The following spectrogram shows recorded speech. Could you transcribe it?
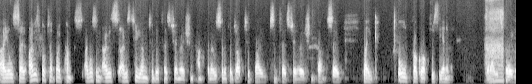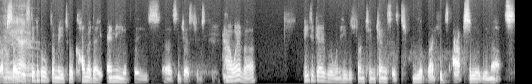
I also I was brought up by punks. I wasn't I was I was too young to be a first generation punk, but I was sort of adopted by some first generation punks. So like all prog rock was the enemy when I was growing up. Oh, so yeah. it's difficult for me to accommodate any of these uh, suggestions. However, Peter Gabriel, when he was fronting Genesis, looked like he was absolutely nuts.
